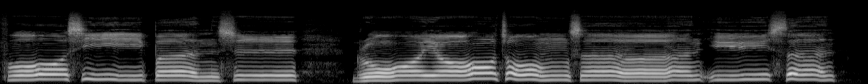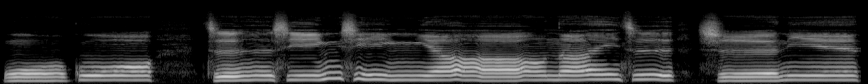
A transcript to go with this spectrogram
佛系本师，若有众生欲生我国，自心信要乃至十念，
